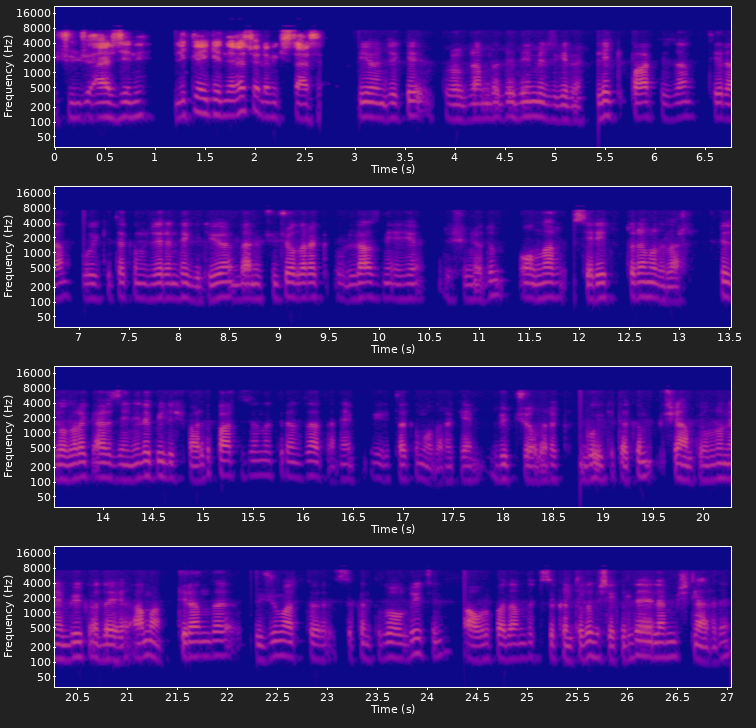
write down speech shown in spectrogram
üçüncü Erzeni. Ligle ilgili neler söylemek istersin? Bir önceki programda dediğimiz gibi Lig, Partizan, Tiran bu iki takım üzerinde gidiyor. Ben üçüncü olarak Laznia'yı düşünüyordum. Onlar seri tutturamadılar sürpriz olarak Erzeni ile Biliş vardı. Partizan'la Tren zaten hem takım olarak hem bütçe olarak bu iki takım şampiyonluğun en büyük adayı. Ama Tiran'da hücum hattı sıkıntılı olduğu için Avrupa'dan da sıkıntılı bir şekilde eğlenmişlerdi.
